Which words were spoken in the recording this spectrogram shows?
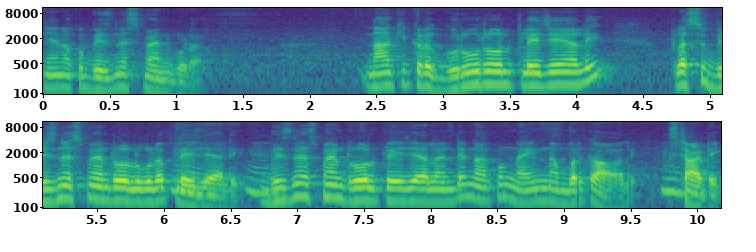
నేను ఒక బిజినెస్ మ్యాన్ కూడా. నాకు ఇక్కడ గురువు రోల్ ప్లే చేయాలి ప్లస్ బిజినెస్ మ్యాన్ రోల్ కూడా ప్లే చేయాలి. బిజినెస్ మ్యాన్ రోల్ ప్లే చేయాలంటే నాకు నైన్ నంబర్ కావాలి స్టార్టింగ్.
